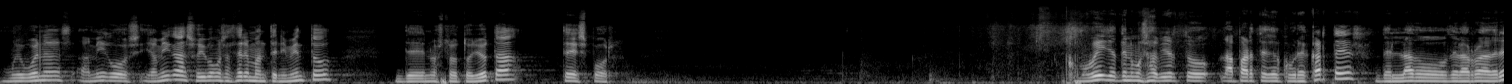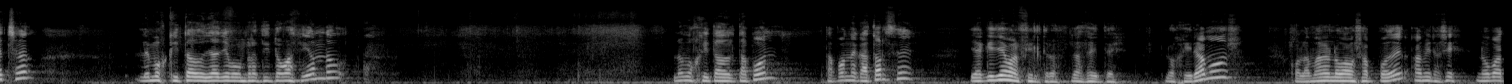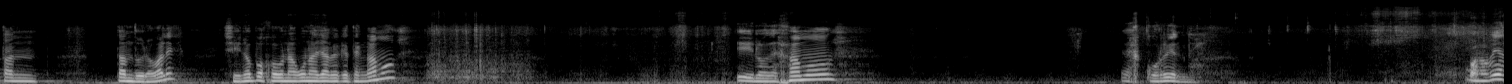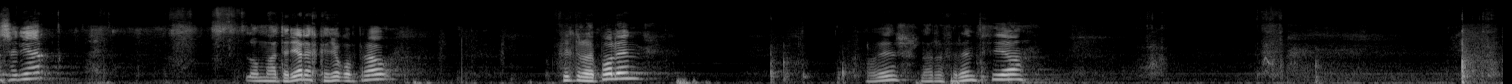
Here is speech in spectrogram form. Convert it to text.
Muy buenas amigos y amigas, hoy vamos a hacer el mantenimiento de nuestro Toyota T-Sport. Como veis ya tenemos abierto la parte del cubrecárter del lado de la rueda derecha. Le hemos quitado, ya lleva un ratito vaciando. Le hemos quitado el tapón, tapón de 14 y aquí lleva el filtro de aceite. Lo giramos con la mano no vamos a poder. Ah, mira, sí, no va tan, tan duro, ¿vale? Si no, pues con alguna llave que tengamos. Y lo dejamos escurriendo. Bueno, voy a enseñar los materiales que yo he comprado. Filtro de polen. A ver, la referencia.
